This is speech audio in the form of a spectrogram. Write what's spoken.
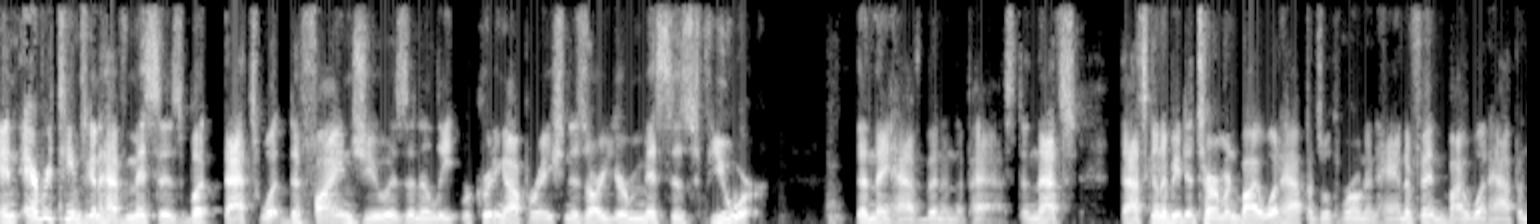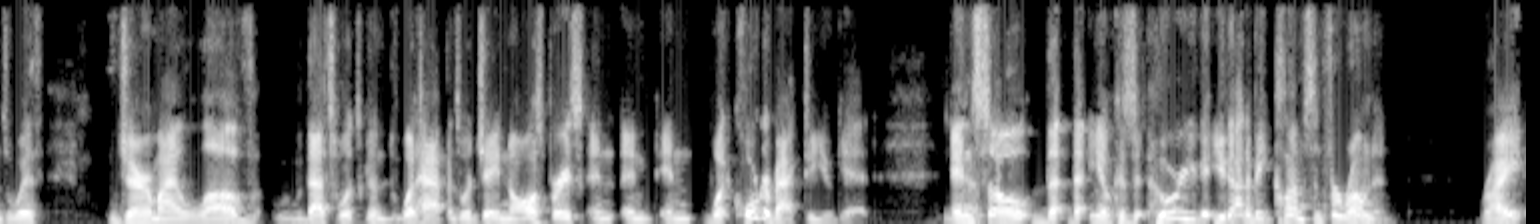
And every team's going to have misses, but that's what defines you as an elite recruiting operation is are your misses fewer than they have been in the past. And that's that's going to be determined by what happens with Ronan Hannafin, by what happens with Jeremiah Love. That's what's going to, what happens with Jay Ausberry and, and and what quarterback do you get? Yeah. And so that, that you know, because who are you? You got to beat Clemson for Ronan, right?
